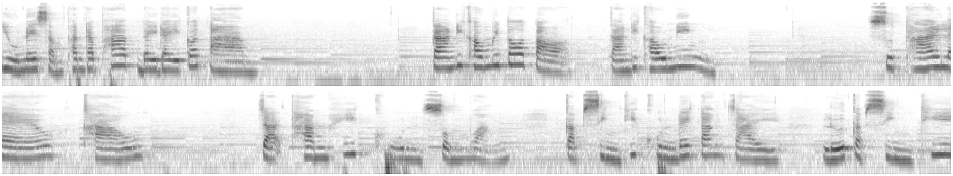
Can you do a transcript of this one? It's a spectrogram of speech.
อยู่ในสัมพันธภาพใด ๆก็ตาม การที่เขาไม่โต้ตอบ การที่เขานิ่ง สุดท้ายแล้ว เขา จะทำให้คุณสมหวังกับสิ่งที่คุณได้ตั้งใจ หรือกับสิ่งที่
